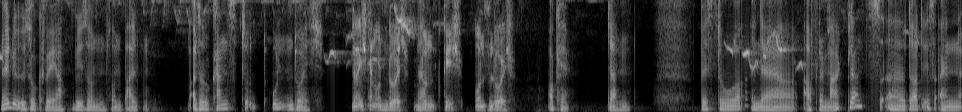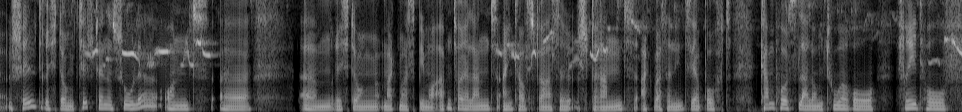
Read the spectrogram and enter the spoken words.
ne, die ist so quer, wie so ein, so ein Balken. Also du kannst unten durch. Ja, ich kann unten durch. Ja. Dann gehe ich unten durch. Okay, dann bist du in der, auf dem Marktplatz. Äh, dort ist ein Schild Richtung Tischtennisschule und äh, ähm, Richtung Magmas Bimor Abenteuerland, Einkaufsstraße, Strand, Aquasanitia Bucht, Campus Lalom Turo, Friedhof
